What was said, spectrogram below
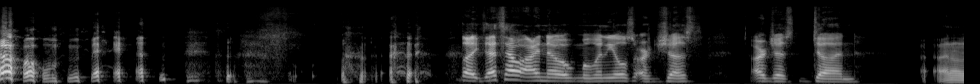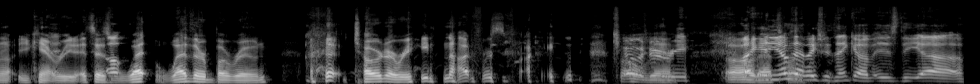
oh man. Like that's how I know millennials are just are just done. I don't know. You can't read it. It says Oh. wet weather baroon. Tartary, not for spine. Oh, Oh, like, you know what that makes me think of is the uh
